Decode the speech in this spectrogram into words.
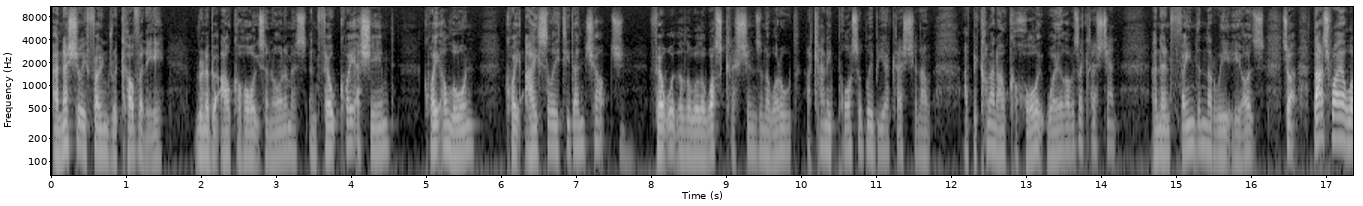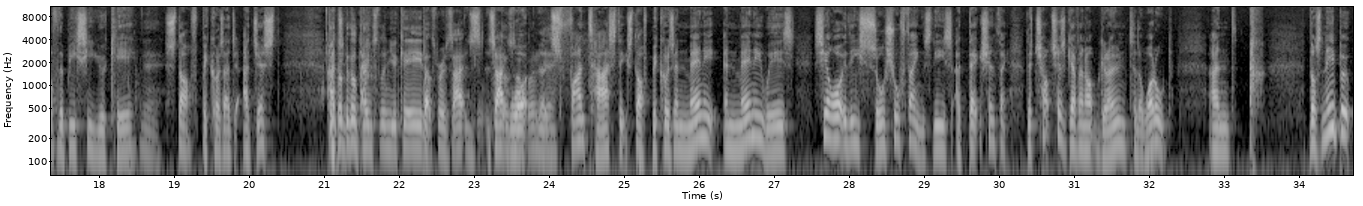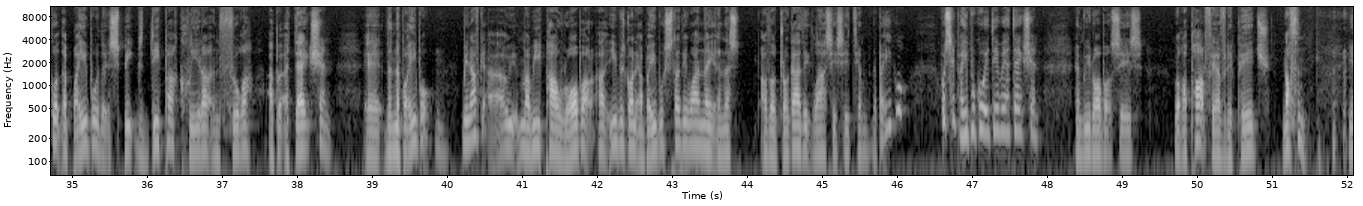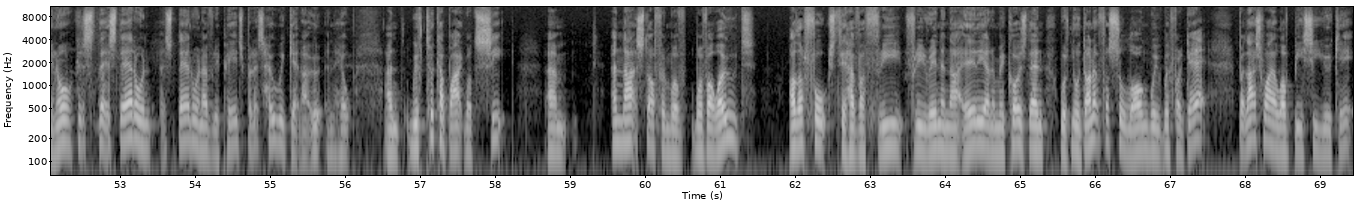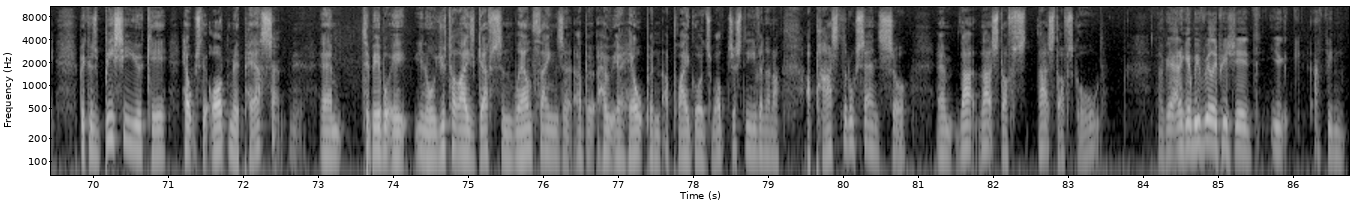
initially found recovery run about Alcoholics Anonymous and felt quite ashamed, quite alone, quite isolated in church. Mm. Felt like they were the worst Christians in the world. I can't possibly be a Christian. I've, I've become an alcoholic while I was a Christian. And then finding their way to us. So that's why I love the BC UK yeah. stuff because I, I just Biblical Counselling UK. That's where Zach. Zach Watt. It's yeah. fantastic stuff because in many in many ways, see a lot of these social things, these addiction things. The church has given up ground to the world, and there's no book like the Bible that speaks deeper, clearer, and fuller about addiction uh, than the Bible. Mm. I mean, I've got uh, my wee pal Robert. Uh, he was going to a Bible study one night, and this other drug addict lassie said to him, "The Bible? What's the Bible got to do with addiction?" And wee Robert says, well, apart from every page, nothing. you know, because it's there on it's there on every page, but it's how we get that out and help. And we've took a backward seat um, in that stuff, and we've we've allowed other folks to have a free free rein in that area, and because then we've not done it for so long, we, we forget. But that's why I love BC UK because BC UK helps the ordinary person. Yeah. Um, to be able to you know utilize gifts and learn things about how to help and apply God's word, just even in a, a pastoral sense. So um, that that stuff's that stuff's gold. Okay, and again, we've really appreciated you have been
